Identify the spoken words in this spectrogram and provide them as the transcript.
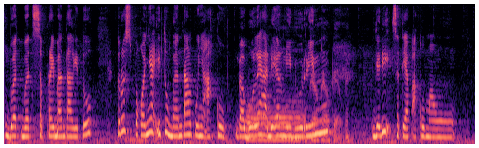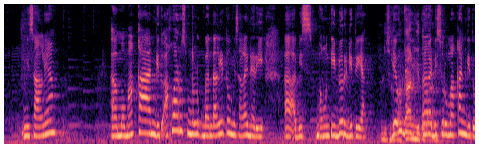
buat buat spray bantal itu. Terus pokoknya itu bantal punya aku. Gak boleh ada yang Oh, nidurin oke oke oke oke jadi setiap aku mau misalnya eh, mau makan gitu aku harus meluk bantal itu misalnya dari eh, abis bangun tidur gitu ya Disuruh dia udah makan gitu eh, kan? disuruh makan gitu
